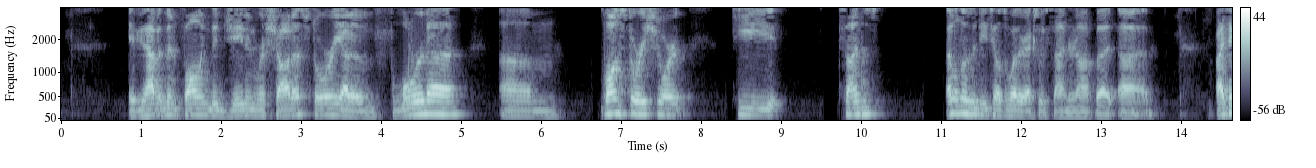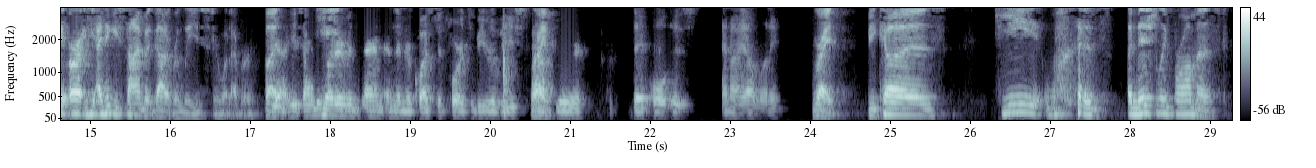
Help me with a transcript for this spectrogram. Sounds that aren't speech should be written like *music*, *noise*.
if you haven't been following the Jaden Rashada story out of Florida, um, long story short, he signs. I don't know the details of whether he actually signed or not, but uh, I think, or he, I think he signed but got it released or whatever. But yeah, he signed a letter of intent and then requested for it to be released right. after they pulled his NIL money. Right, because he was initially promised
